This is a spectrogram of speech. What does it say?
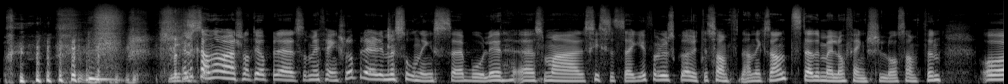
Men Eller kan det være sånn at de opererer som i fengsel, opererer de med soningsboliger, eh, som er siste steget før du skal ut i samfunnet igjen. ikke sant? Stedet mellom fengsel og samfunn. Og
